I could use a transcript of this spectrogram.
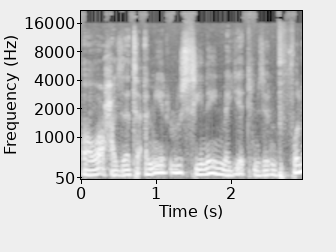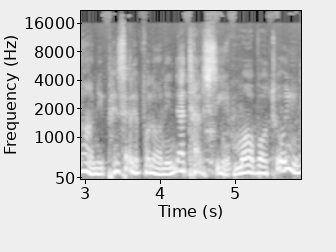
آقا حضرت امیر رو سینه این میت می‌ذاریم. فلانی پسر فلانی نترسی ما با تو این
